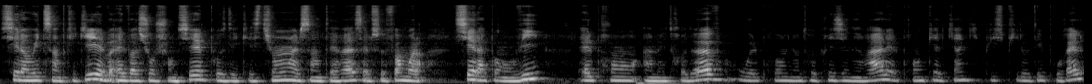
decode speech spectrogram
Si elle a envie de s'impliquer, elle, elle, va sur le chantier, elle pose des questions, elle s'intéresse, elle se forme, voilà. Si elle n'a pas envie, elle prend un maître d'œuvre ou elle prend une entreprise générale, elle prend quelqu'un qui puisse piloter pour elle.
